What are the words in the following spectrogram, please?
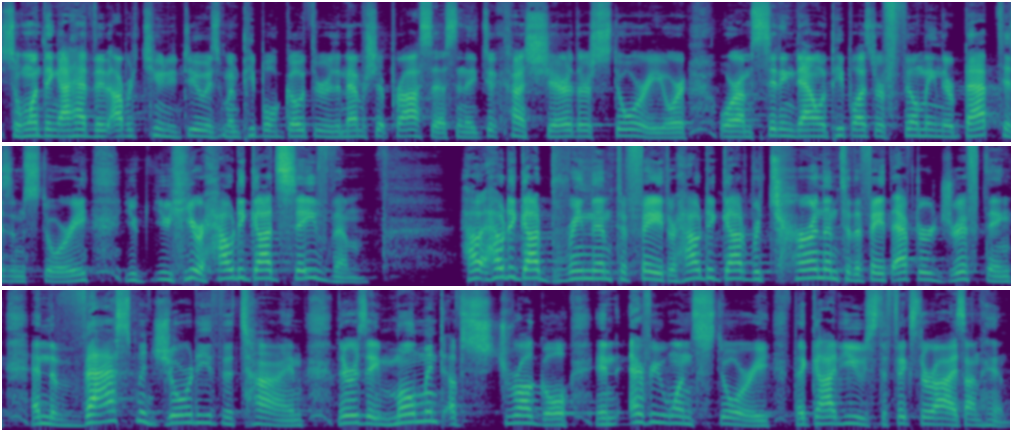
So, one thing I have the opportunity to do is when people go through the membership process and they just kind of share their story, or, or I'm sitting down with people as they're filming their baptism story, you, you hear, How did God save them? How, how did God bring them to faith, or how did God return them to the faith after drifting? And the vast majority of the time, there is a moment of struggle in everyone's story that God used to fix their eyes on Him.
